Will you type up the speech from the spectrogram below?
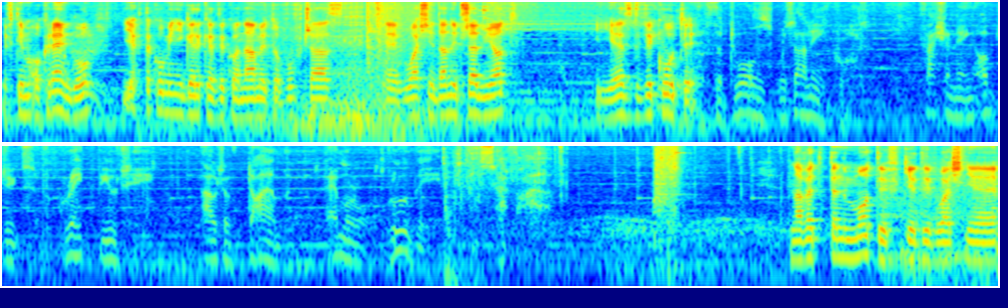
w tym okręgu. I jak taką minigierkę wykonamy, to wówczas e, właśnie dany przedmiot jest wykuty. out of diamond, emerald, ruby, and sapphire. Nawet ten motyw, kiedy właśnie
